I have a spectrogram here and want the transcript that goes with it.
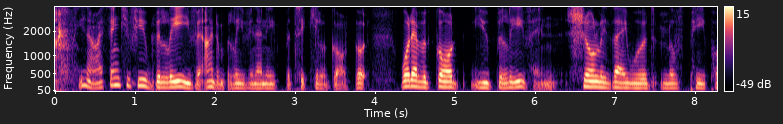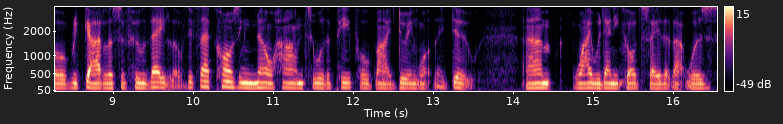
you know, I think if you believe, I don't believe in any particular God, but whatever God you believe in, surely they would love people regardless of who they loved. If they're causing no harm to other people by doing what they do, um, why would any God say that that was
